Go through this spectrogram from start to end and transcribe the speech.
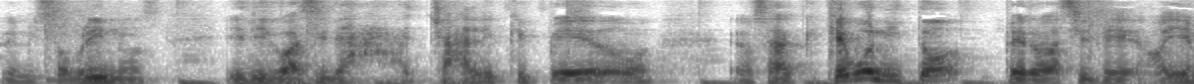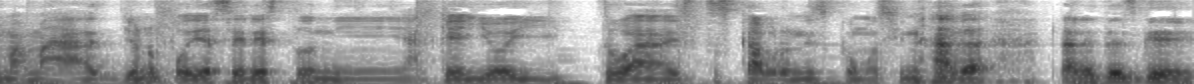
de mis sobrinos, y digo así de, ah, chale, qué pedo, o sea, qué bonito, pero así de, oye mamá, yo no podía hacer esto ni aquello y tú a estos cabrones como si nada. La neta es que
